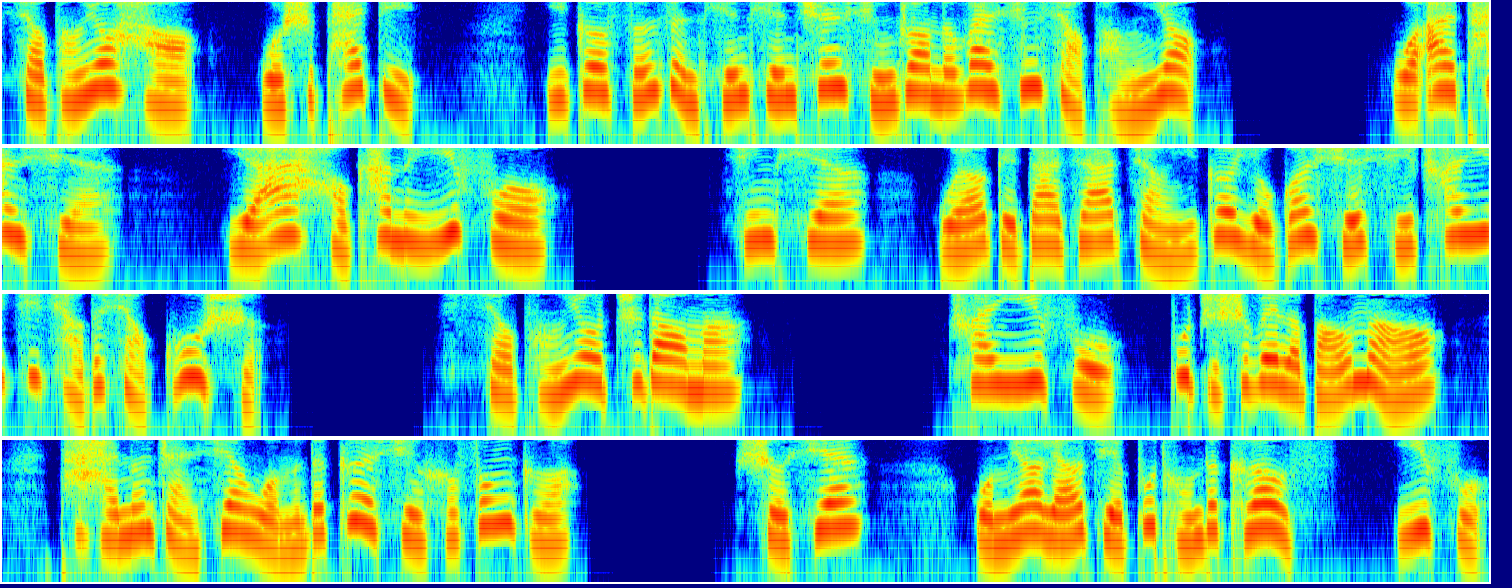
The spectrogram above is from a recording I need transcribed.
小朋友好，我是 Patty，一个粉粉甜甜圈形状的外星小朋友。我爱探险，也爱好看的衣服哦。今天我要给大家讲一个有关学习穿衣技巧的小故事。小朋友知道吗？穿衣服不只是为了保暖哦，它还能展现我们的个性和风格。首先，我们要了解不同的 clothes 衣服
